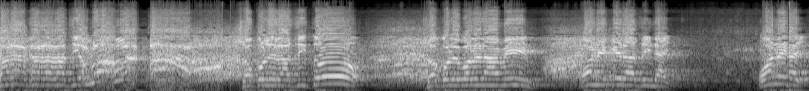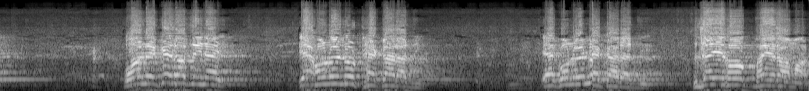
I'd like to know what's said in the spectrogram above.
কারা কারা রাজি? সকলে রাজি তো? সকলে বলেন আমিন। অনেকে রাজি নাই। অনেক নাই। অনেকে রাজি নাই। এখন হইল ঠেকা রাজি। এখন হইল ঠেকা রাজি। যাই হোক ভাইয়ের আমার,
